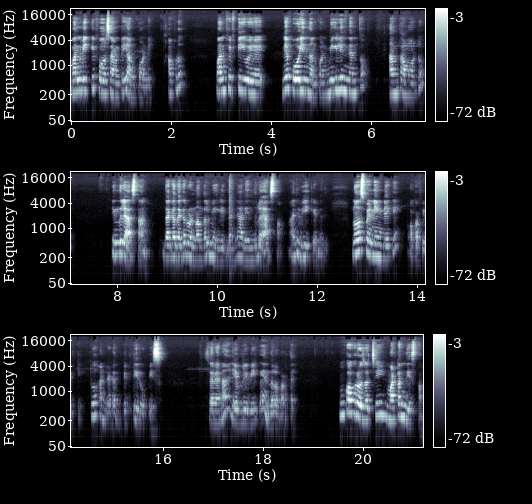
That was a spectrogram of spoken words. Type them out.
వన్ వీక్కి ఫోర్ సెవెంటీ అనుకోండి. అప్పుడు వన్ ఫిఫ్టీనే పోయింది అనుకోండి మిగిలింది ఎంతో? అంత అమౌంట్ ఇందులో వేస్తాను. దగ్గర దగ్గర రెండు వందలు మిగిలిద్దండి అది ఇందులో వేస్తాం అది వీకెండ్ది నో స్పెండింగ్ డేకి ఒక fifty two hundred and fifty rupees సరేనా? ఎవ్రీ వీక్ ఇందులో పడతాయి. ఇంకొక రోజు వచ్చి మటన్ తీస్తాం.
